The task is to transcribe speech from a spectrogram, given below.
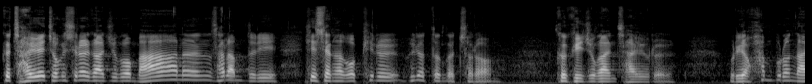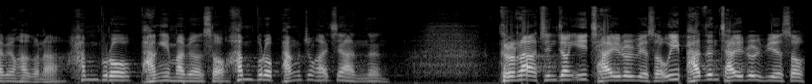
그 자유의 정신을 가지고 많은 사람들이 희생하고 피를 흘렸던 것처럼 그 귀중한 자유를 우리가 함부로 남용하거나 함부로 방임하면서 함부로 방종하지 않는 그러나 진정 이 자유를 위해서 이 받은 자유를 위해서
